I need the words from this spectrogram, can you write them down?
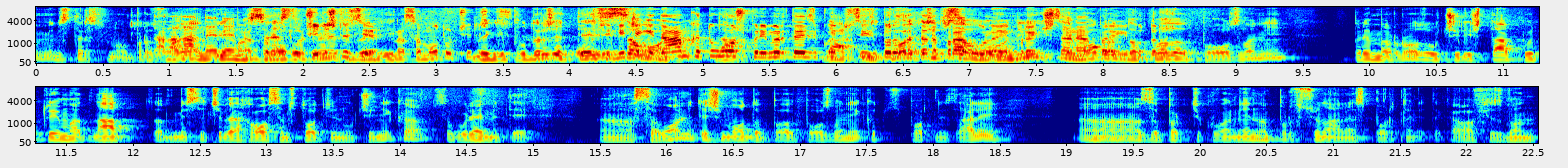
Министерство на образованието. Да, да, да, не, не, на самото училище си, да ги, на самото училище. Да ги поддържат тези Общините салони. ги давам като да. лош пример, тези, които да, си избързаха да правят големи проекти, ще могат да бъдат ползвани примерно за училища, които имат над, мисля, че бяха 800 ученика, са големите а, салони, те ще могат да бъдат ползвани като спортни зали, а, за практикуване на професионален спорт, нали, така в извън.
